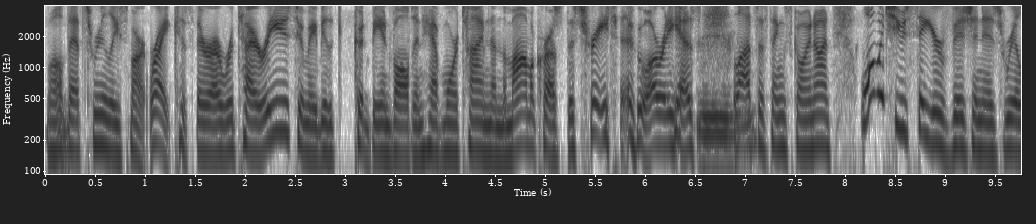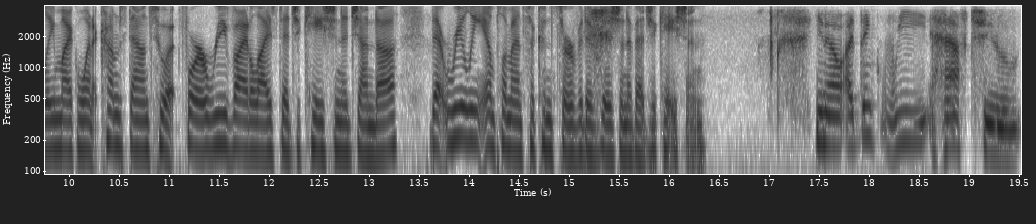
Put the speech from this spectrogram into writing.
Well, that's really smart, right? Because there are retirees who maybe could be involved and have more time than the mom across the street who already has mm-hmm. lots of things going on. What would you say your vision is really, Michael, when it comes down to it for a revitalized education agenda that really implements a conservative vision of education? You know, I think we have to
